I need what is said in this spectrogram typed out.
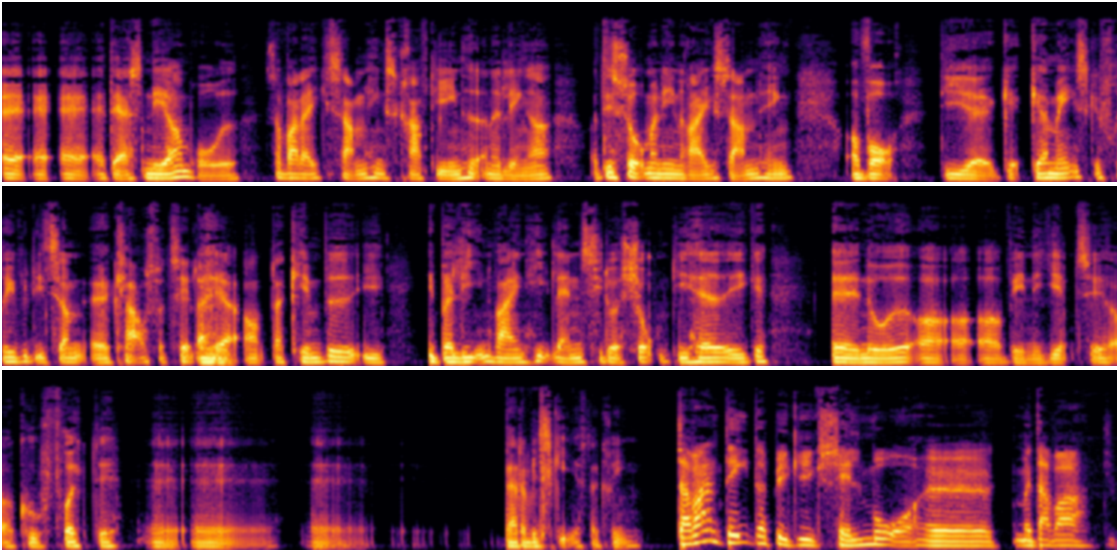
af, af, af deres nærområde, så var der ikke sammenhængskraft i enhederne længere. Og det så man i en række sammenhæng, og hvor de uh, germanske frivillige, som uh, Claus fortæller mm. her om, der kæmpede i, i Berlin, var en helt anden situation. De havde ikke uh, noget at, at, at vende hjem til og kunne frygte, uh, uh, uh, hvad der ville ske efter krigen. Der var en del, der begik selvmord, øh, men der var de,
